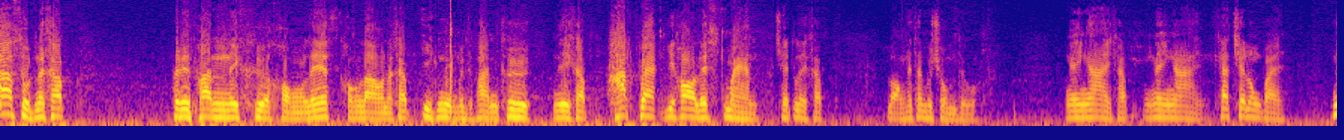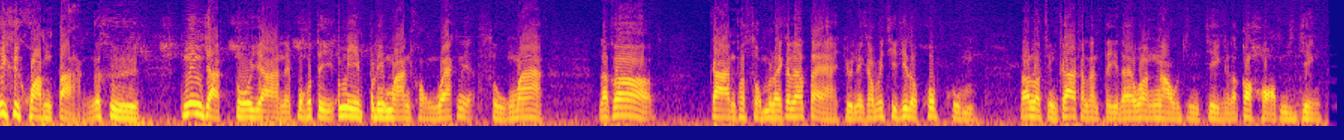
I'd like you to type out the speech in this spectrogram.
ล่าสุดนะครับ ผลิตภัณฑ์ในเครือของเลสของเรานะครับ อีกหนึ่งผลิตภัณฑ์คือนี่ครับฮาร์ดแวร์ยี่ห้อเลสแมนเช็ดเลยครับ ลองให้ท่านผู้ชมดู ง่ายๆครับง่ายๆ แค่เช็ดลงไป นี่คือความต่างก็คือ เนื่องจากตัวยาเนี่ยปกติมีปริมาณของแว็กเนี่ยสูงมาก แล้วก็การผสมอะไรก็แล้วแต่อยู่ในกรรมวิธีที่เราควบคุม แล้วเราถึงกล้าการันตีได้ว่าเงาจริง ๆ แล้วก็หอมจริงๆ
